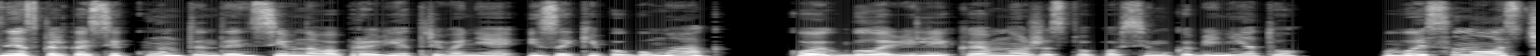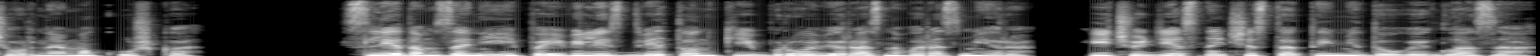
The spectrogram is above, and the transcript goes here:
несколько секунд интенсивного проветривания из экипа бумаг, коих было великое множество по всему кабинету, высунулась черная макушка. Следом за ней появились две тонкие брови разного размера и чудесной чистоты медовые глаза.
